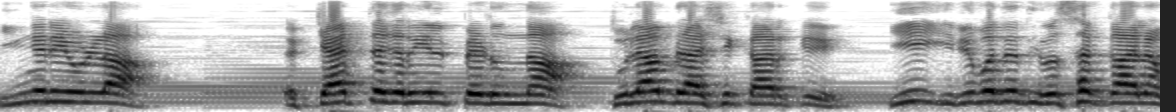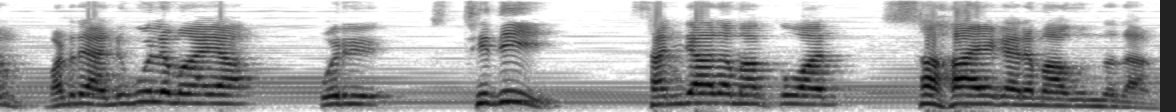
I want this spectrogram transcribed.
ഇങ്ങനെയുള്ള കാറ്റഗറിയിൽ പെടുന്ന തുലാം രാശിക്കാർക്ക് ഈ ഇരുപത് ദിവസക്കാലം വളരെ അനുകൂലമായ ഒരു സ്ഥിതി സംജാതമാക്കുവാൻ സഹായകരമാകുന്നതാണ്.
